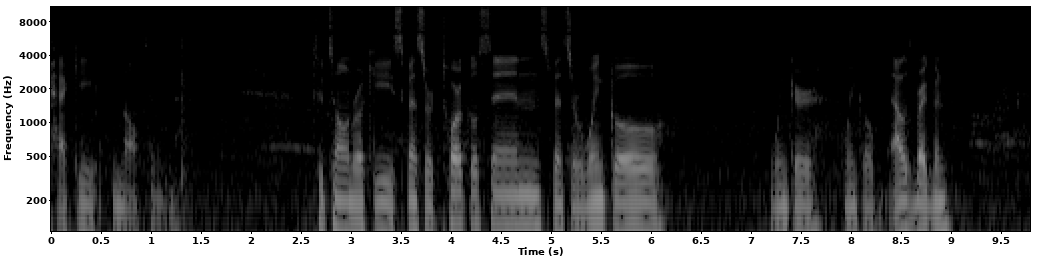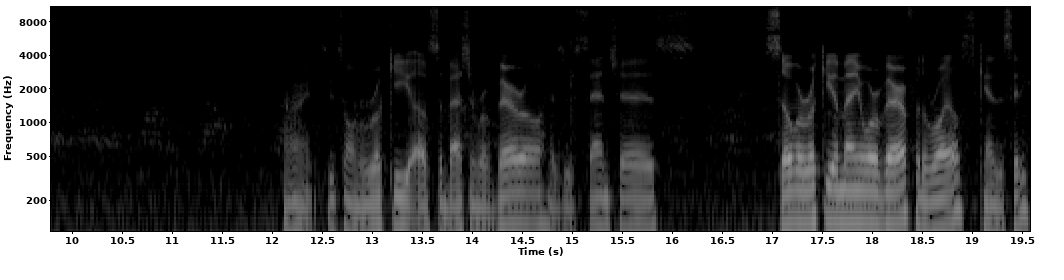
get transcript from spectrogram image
Packy Naughton. Two tone rookie Spencer Torkelson, Spencer Winkle, Winker, Winkle, Alex Bregman. All right, two tone rookie of Sebastian Rivero, Jesus Sanchez. Silver rookie Emmanuel Rivera for the Royals, Kansas City.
